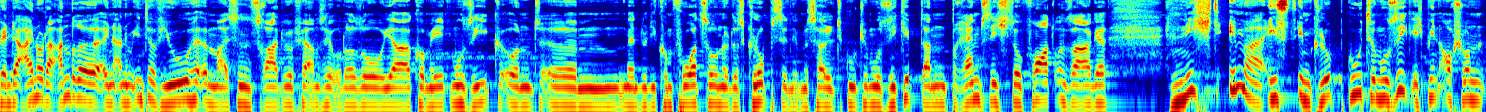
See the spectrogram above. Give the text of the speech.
Wenn der ein oder andere in einem Interview, äh, meistens Radio, Fernsehen oder so, ja, Komet, Musik und ähm, wenn du die Komfortzone des Clubs, in dem es halt gute Musik gibt, dann bremse ich sofort und sage, nicht immer ist im Club gute Musik. Ich bin auch schon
